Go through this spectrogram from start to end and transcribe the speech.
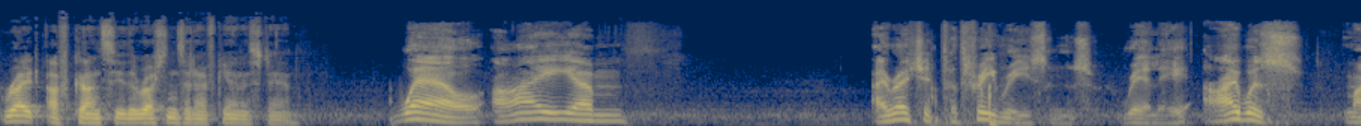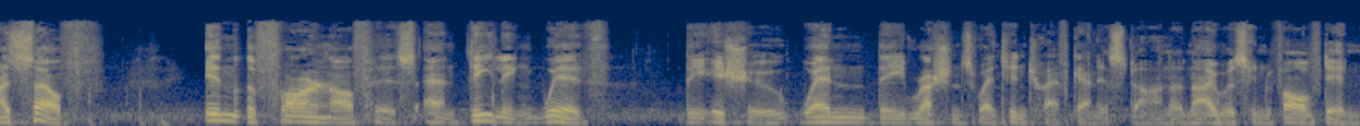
write Afgantsy, the Russians in Afghanistan. Well, I um, I wrote it for three reasons, really. I was myself in the Foreign Office and dealing with the issue when the Russians went into Afghanistan, and I was involved in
